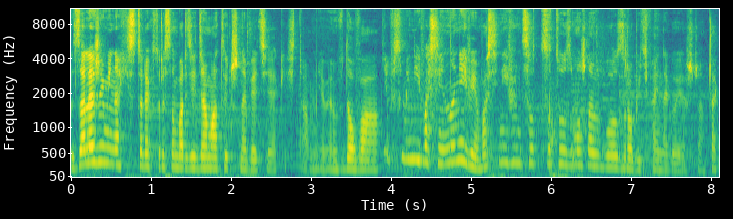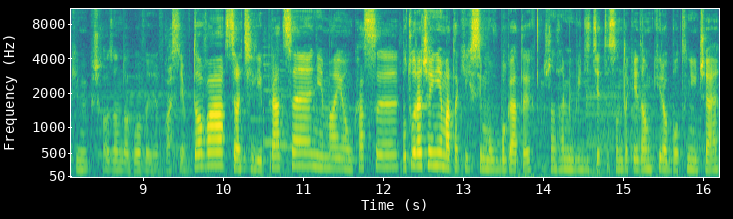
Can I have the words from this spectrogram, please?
Zależy mi na historiach, które są bardziej dramatyczne, wiecie, jakieś tam, nie wiem, wdowa. Nie, w sumie nie, właśnie, no nie wiem, właśnie nie wiem, co, co tu można by było zrobić fajnego jeszcze. Takie mi przychodzą do głowy, że właśnie wdowa, stracili pracę, nie mają kasy, bo tu raczej nie ma takich simów bogatych. Zresztą sami widzicie, to są takie domki robotnicze,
